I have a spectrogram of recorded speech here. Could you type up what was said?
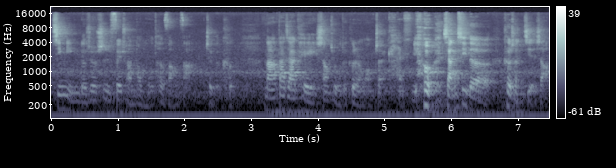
经营的就是非传统模特方法这个课，那大家可以上去我的个人网站看，有详细的课程介绍。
